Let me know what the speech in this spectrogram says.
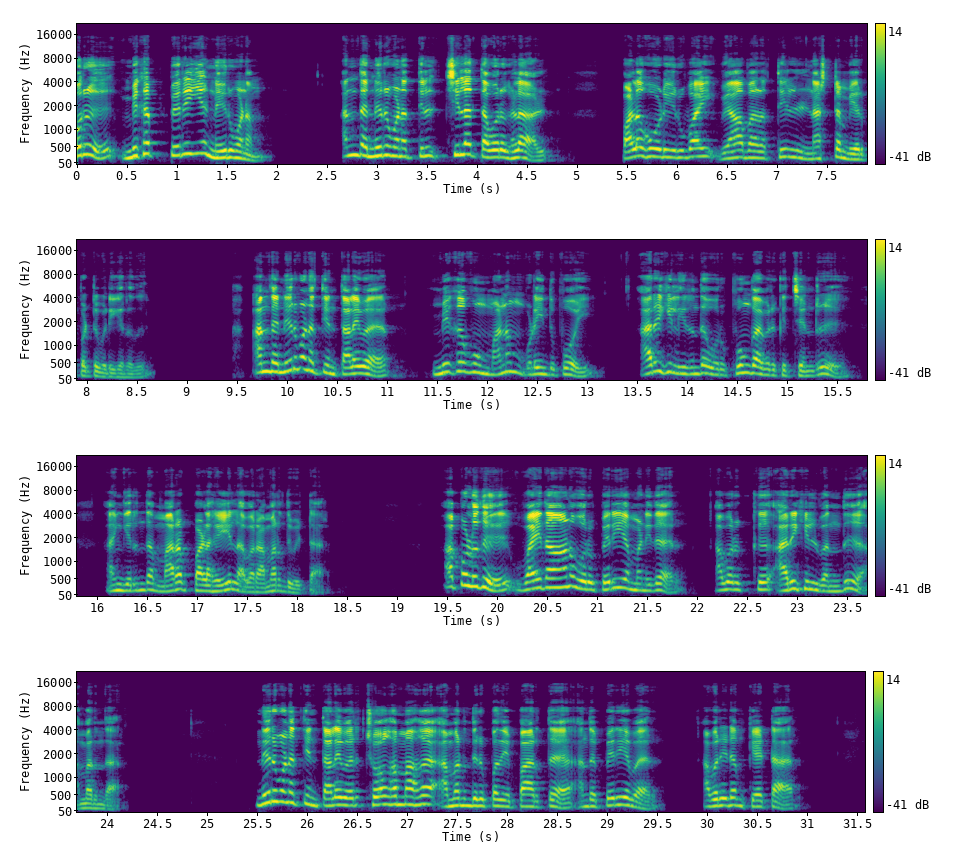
ஒரு மிகப்பெரிய நிறுவனம். அந்த நிறுவனத்தில் சில தவறுகளால் பல கோடி ரூபாய் வியாபாரத்தில் நஷ்டம் ஏற்பட்டு விடுகிறது. அந்த நிறுவனத்தின் தலைவர் மிகவும் மனம் உடைந்து போய் அருகில் இருந்த ஒரு பூங்காவிற்கு சென்று அங்கிருந்த மரப்பலகையில் அவர் அமர்ந்து விட்டார். அப்பொழுது வயதான ஒரு பெரிய மனிதர் அவருக்கு அருகில் வந்து அமர்ந்தார். நிறுவனத்தின் தலைவர் சோகமாக அமர்ந்திருப்பதை பார்த்த அந்த பெரியவர் அவரிடம் கேட்டார்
